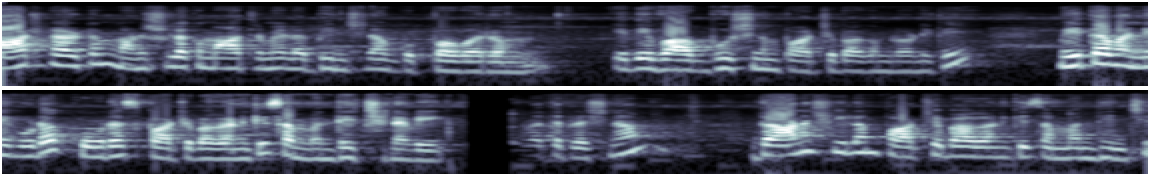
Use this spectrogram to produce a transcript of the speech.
మాట్లాడటం మనుషులకు మాత్రమే లభించిన గొప్పవరం ఇది వాగ్భూషణం పాఠ్యభాగంలోనిది. మిగతావన్నీ కూడా కోరస్ పాఠ్యభాగానికి సంబంధించినవి. తర్వాత ప్రశ్న దానశీలం పాఠ్యభాగానికి సంబంధించి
